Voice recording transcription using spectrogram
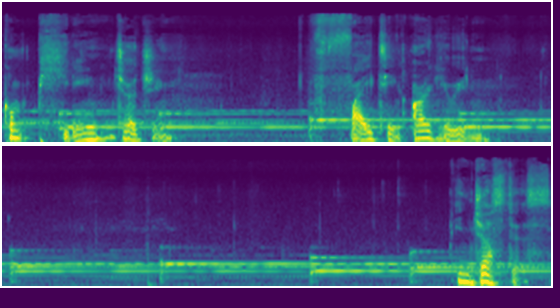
competing, judging, fighting, arguing. injustice,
